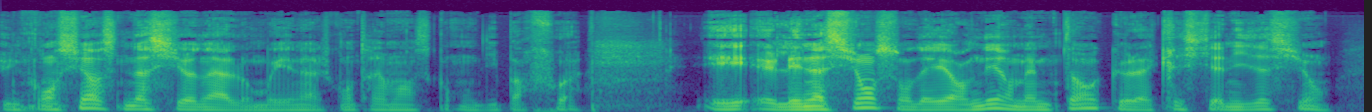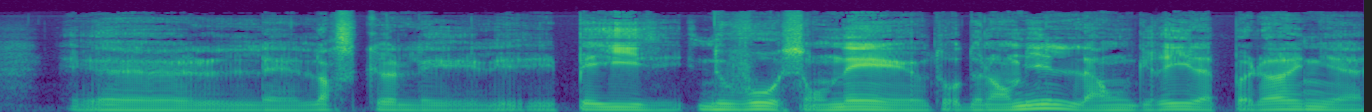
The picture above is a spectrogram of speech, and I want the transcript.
une conscience nationale au Moyen Âge, contrairement à ce qu'on dit parfois. Et les nations sont d'ailleurs nées en même temps que la christianisation. Euh, lorsque les, les, pays nouveaux sont nés autour de l'an 1000, la Hongrie, la Pologne,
